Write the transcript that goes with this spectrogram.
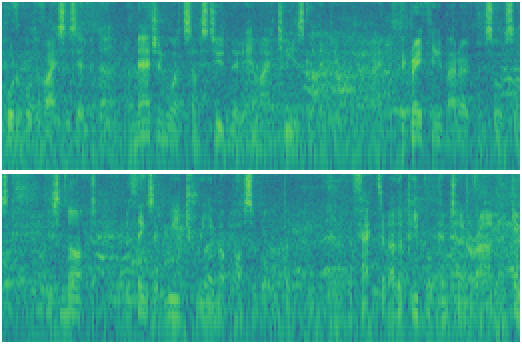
portable device has ever done. Imagine what some student at MIT is going to do. Right? The great thing about open source is, is not the things that we dream are possible, but you know, the fact that other people can turn around and do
